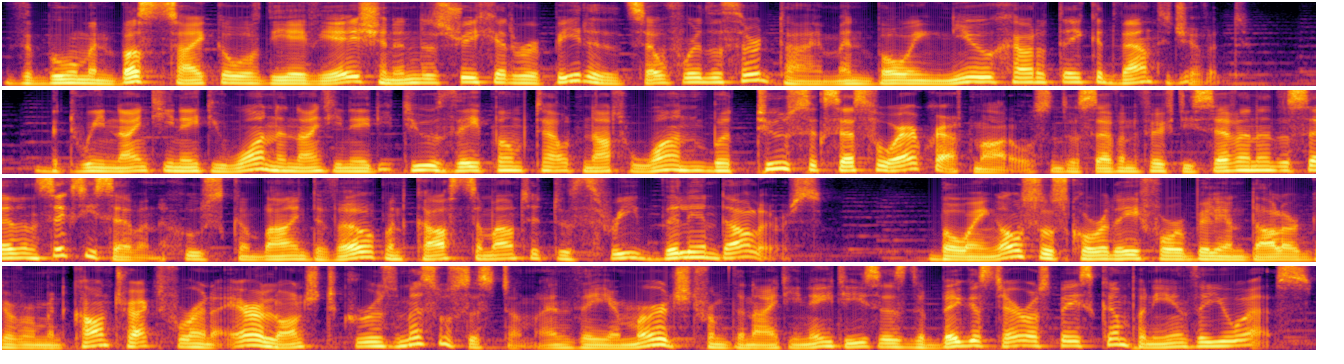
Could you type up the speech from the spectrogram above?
The boom and bust cycle of the aviation industry had repeated itself for the third time, and Boeing knew how to take advantage of it. Between 1981 and 1982, they pumped out not one, but two successful aircraft models, the 757 and the 767, whose combined development costs amounted to $3 billion. Boeing also scored a $4 billion government contract for an air launched cruise missile system, and they emerged from the 1980s as the biggest aerospace company in the US.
